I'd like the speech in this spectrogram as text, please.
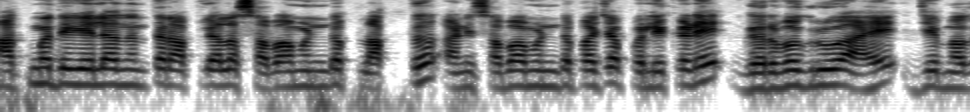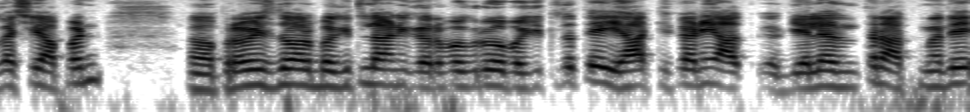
आतमध्ये गेल्यानंतर आपल्याला सभामंडप लागतं आणि सभामंडपाच्या पलीकडे गर्भगृह आहे जे मगाशी आपण प्रवेशद्वार बघितलं आणि गर्भगृह बघितलं ते ह्या ठिकाणी आत गेल्यानंतर आतमध्ये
